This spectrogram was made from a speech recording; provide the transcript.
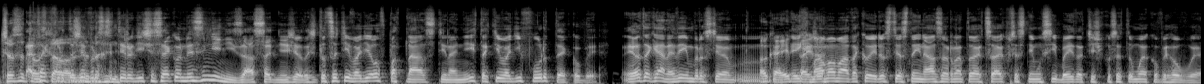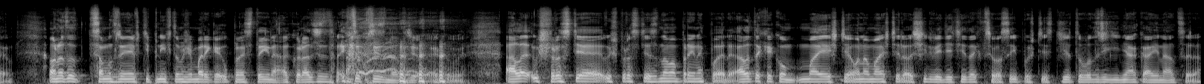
čo A tam tak stalo? protože prostě ty rodiče se jako nezmění zásadně, že? Takže to, co ti vadilo v 15 na nich, tak ti vadí furt, jakoby. Jo, tak já nevím, prostě OK, jejich takže- máma má takový dost jasný názor na to, jak co jak přesně musí být a těžko se tomu jako vyhovuje. Ono to samozřejmě je vtipný v tom, že Marika je úplně stejná, akorát, že se to nechce přiznat, že jo? Jakoby. Ale už prostě, už prostě znova prej nepojede. Ale tak jako má ještě, ona má ještě další dvě děti, tak třeba se jí poštěstí, že to odřídí nějaká jiná dcera.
